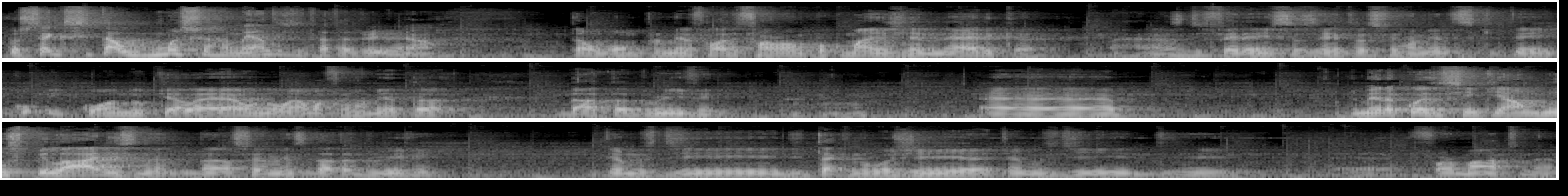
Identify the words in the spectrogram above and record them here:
consegue citar algumas ferramentas de data driven? Não? Então, vamos primeiro falar de forma um pouco mais genérica. uhum. as diferenças entre as ferramentas que tem e quando que ela é ou não é uma ferramenta data-driven. Uhum. É, primeira coisa assim que há alguns pilares né, das ferramentas data-driven em termos de, de, tecnologia, em termos de, de formato, né?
